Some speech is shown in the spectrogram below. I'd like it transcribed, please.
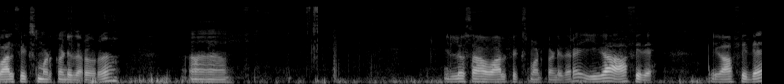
ವಾಲ್ ಫಿಕ್ಸ್ ಮಾಡ್ಕೊಂಡಿದ್ದಾರೆ ಅವರು. ಇಲ್ಲೂ ಸಹ ವಾಲ್ ಫಿಕ್ಸ್ ಮಾಡ್ಕೊಂಡಿದ್ದಾರೆ. ಈಗ ಆಫ್ ಇದೆ. ಈಗ ಆಫ್ ಇದೆ.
